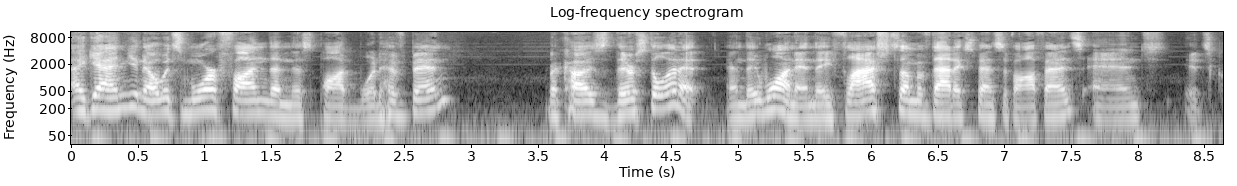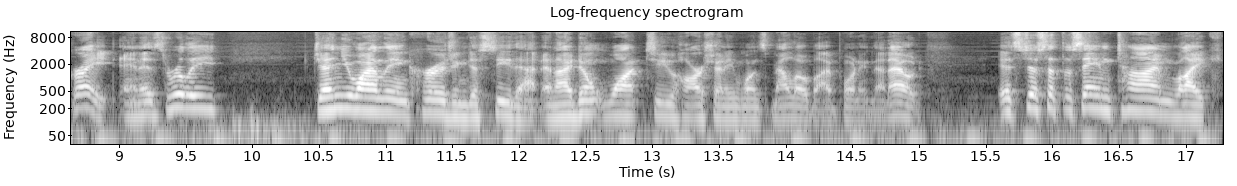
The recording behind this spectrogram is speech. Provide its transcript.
again, you know, it's more fun than this pod would have been because they're still in it and they won and they flashed some of that expensive offense and it's great and it's really genuinely encouraging to see that. And I don't want to harsh anyone's mellow by pointing that out. It's just at the same time, like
